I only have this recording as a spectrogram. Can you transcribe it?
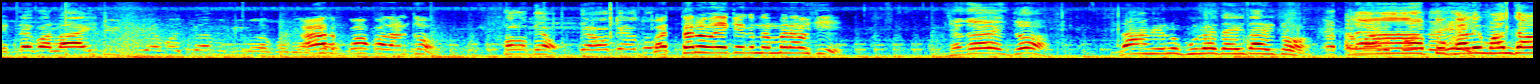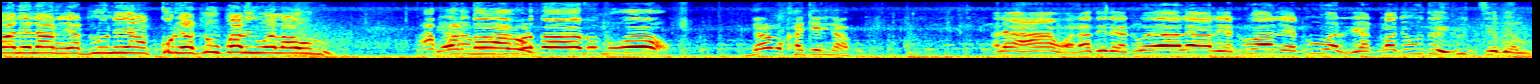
એટલે કો લાઈ દીધું એમ જ અમે બીમાર પડ્યા આ તો કોકો દાણ જો. ચાલો બેહો. બેહો બેહો તો. બધાનો એક એક નંબર આવશે. જગાય જો. નામ એલું ભૂલે જાય તારી તો. તું ખાલી મન જવા લેલા રેટલું નહીં આખું રેટલું ઉપાડી હું લાવું આ પડતો આગળ તો જુઓ? જાઓ ખચેરી નાખું. અલે આ વનાથી રેટલું અલે આ રેટલું આ રેટલું આ રેટલા જેવું તો હીરું જ છે પેલું.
